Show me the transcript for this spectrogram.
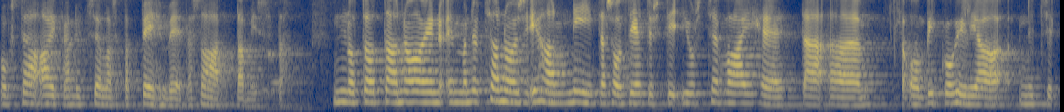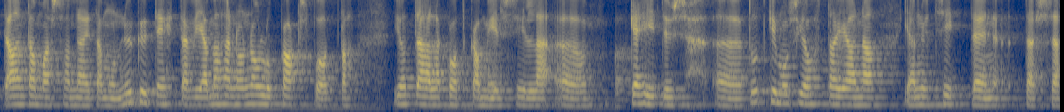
Onko tämä aika nyt sellaista pehmeitä saattamista? No tota noin, en mä nyt sanoisi ihan niin. Tässä on tietysti just se vaihe, että ää, on pikkuhiljaa nyt sitten antamassa näitä mun nykytehtäviä. Mähän on ollut kaksi vuotta jo täällä Kotkamilsillä kehitystutkimusjohtajana ja nyt sitten tässä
